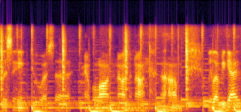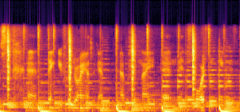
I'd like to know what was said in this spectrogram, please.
listening to us uh, ramble on and on and on. Um, we love you guys and thank you for joining us again. Have a good night and may the fourth be with you.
